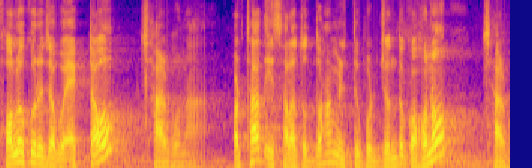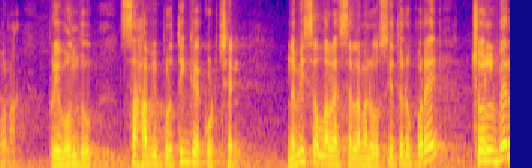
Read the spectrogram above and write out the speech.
ফলো করে যাব, একটাও ছাড়বো না। অর্থাৎ এই সালাতুদ্দোহা মৃত্যু পর্যন্ত কখনো ছাড়ব না। প্রিয় বন্ধু, সাহাবি প্রতিজ্ঞা করছেন, নবী সাল্লাহ সাল্লামের ওসিয়তের উপরে চলবেন,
